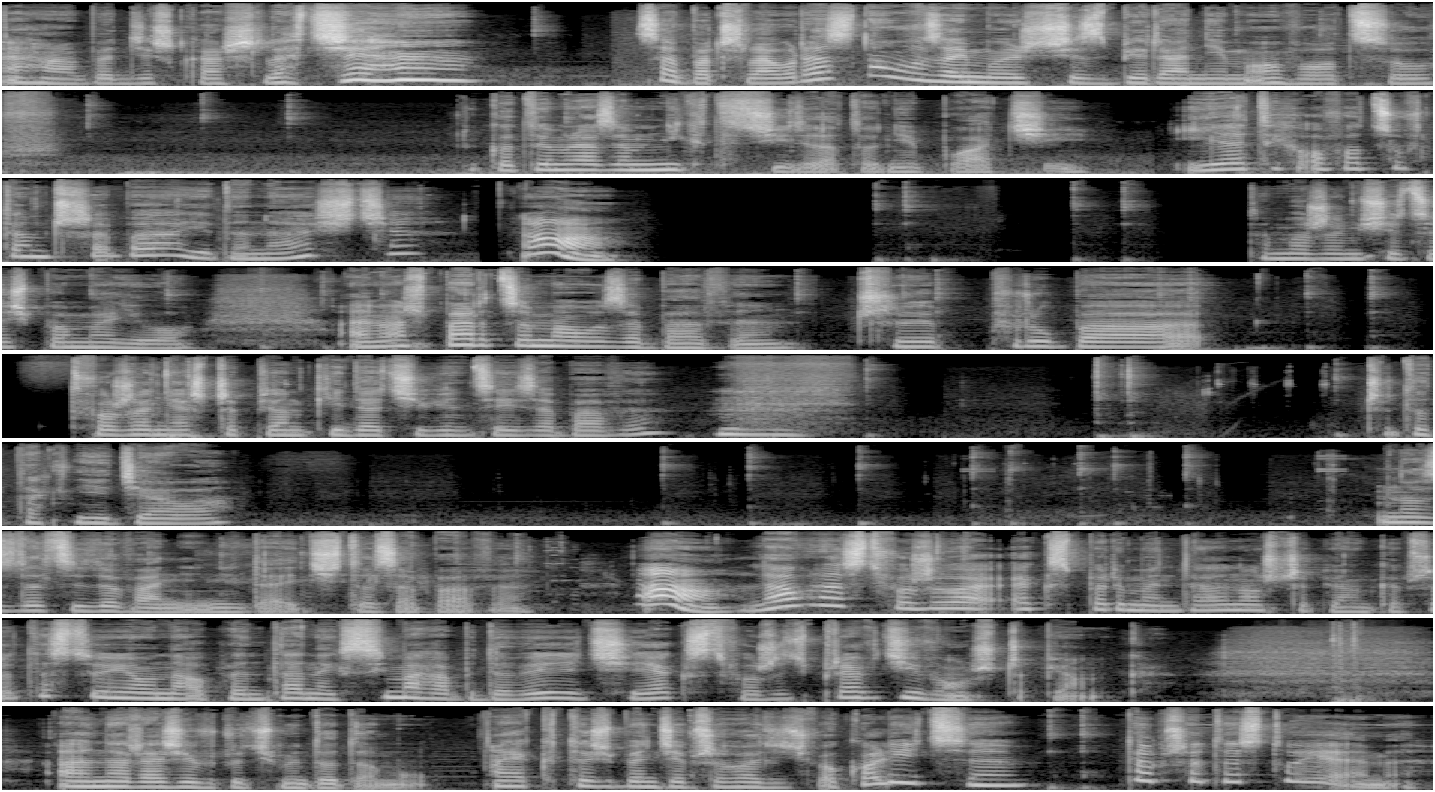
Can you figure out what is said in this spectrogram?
Aha, będziesz kaszleć. Zobacz, Laura, znowu zajmujesz się zbieraniem owoców. Tylko tym razem nikt ci za to nie płaci. Ile tych owoców tam trzeba? 11? A! To może mi się coś pomyliło. Ale masz bardzo mało zabawy. Czy próba tworzenia szczepionki da ci więcej zabawy? Czy to tak nie działa? No zdecydowanie nie daje ci to zabawy. A, Laura stworzyła eksperymentalną szczepionkę. Przetestuję ją na opętanych simach, aby dowiedzieć się, jak stworzyć prawdziwą szczepionkę. Ale na razie wróćmy do domu. A jak ktoś będzie przechodzić w okolicy, to przetestujemy.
